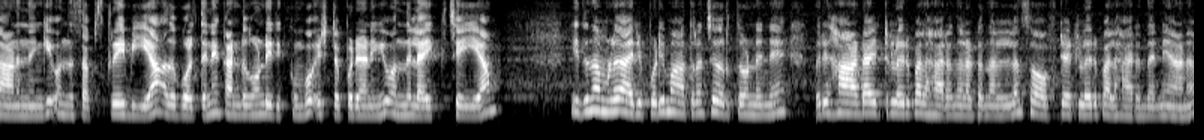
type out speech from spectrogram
കാണുന്നതെങ്കിൽ ഒന്ന് സബ്സ്ക്രൈബ് ചെയ്യുക. അതുപോലെ തന്നെ കണ്ടുകൊണ്ടിരിക്കുമ്പോൾ ഇഷ്ടപ്പെടുകയാണെങ്കിൽ ഒന്ന് ലൈക്ക് ചെയ്യാം. ഇത് നമ്മൾ അരിപ്പൊടി മാത്രം ചേർത്തുകൊണ്ട് തന്നെ ഒരു ഹാർഡായിട്ടുള്ള ഒരു പലഹാരം എന്നല്ല നല്ല സോഫ്റ്റ് ആയിട്ടുള്ള ഒരു പലഹാരം തന്നെയാണ്.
